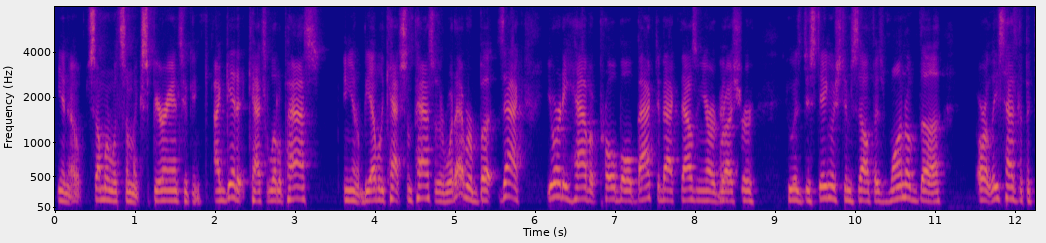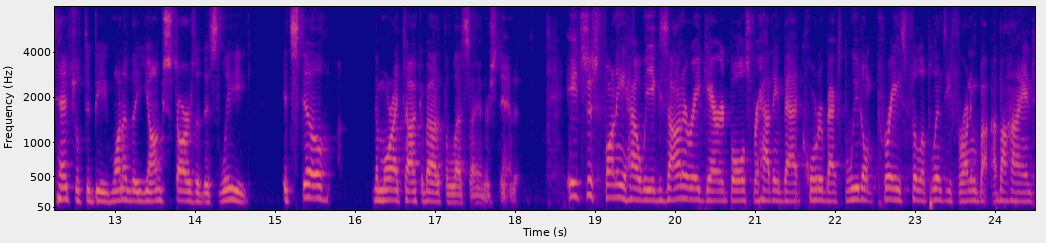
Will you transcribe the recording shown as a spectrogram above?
you know someone with some experience who can I get it catch a little pass you know be able to catch some passes or whatever but Zach you already have a Pro Bowl back to back thousand yard right. rusher who has distinguished himself as one of the or at least has the potential to be one of the young stars of this league. It's still the more I talk about it the less I understand it it's just funny how we exonerate Garett Bolles for having bad quarterbacks, but we don't praise Phillip Lindsay for running b- behind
